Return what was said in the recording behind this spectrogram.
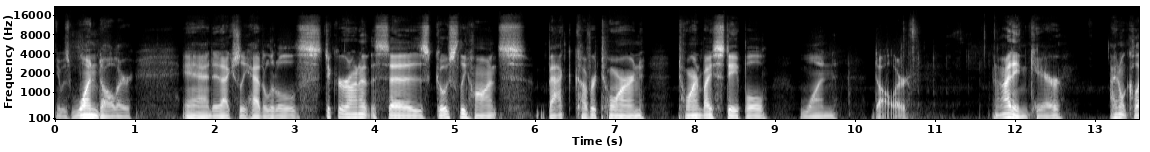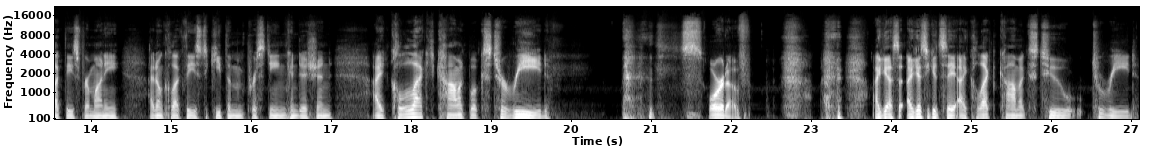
It was $1 and it actually had a little sticker on it that says Ghostly Haunts, back cover torn, torn by staple, $1. I didn't care. I don't collect these for money. I don't collect these to keep them in pristine condition. I collect comic books to read. sort of. I guess I guess you could say I collect comics to to read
